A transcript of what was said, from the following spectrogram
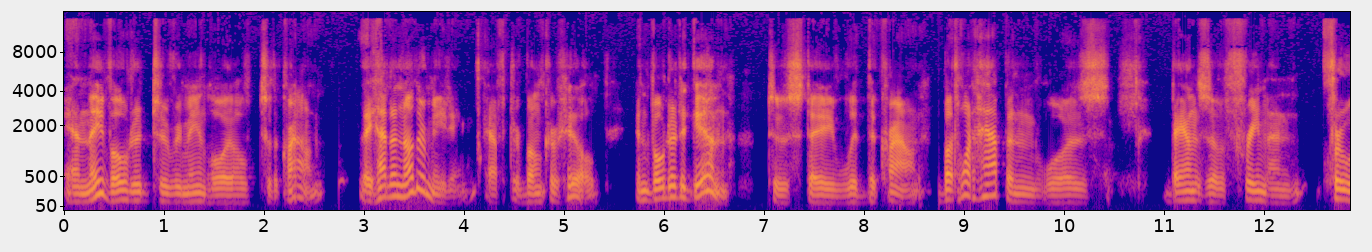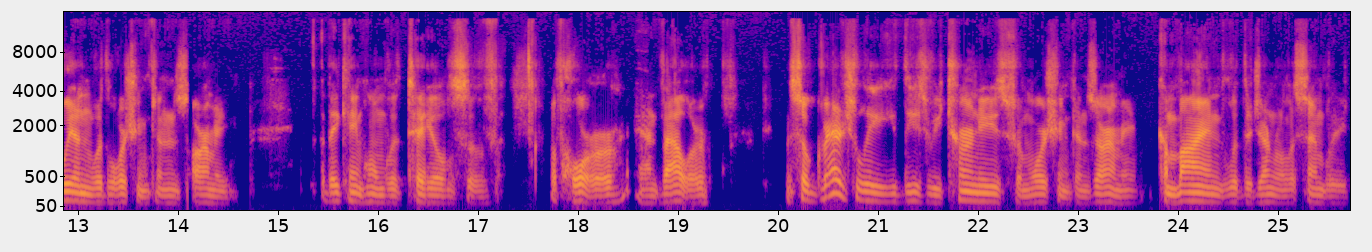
And they voted to remain loyal to the crown. They had another meeting after Bunker Hill and voted again to stay with the crown. But what happened was bands of freemen threw in with Washington's army. They came home with tales of, of horror and valor. And so gradually, these returnees from Washington's army combined with the General Assembly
